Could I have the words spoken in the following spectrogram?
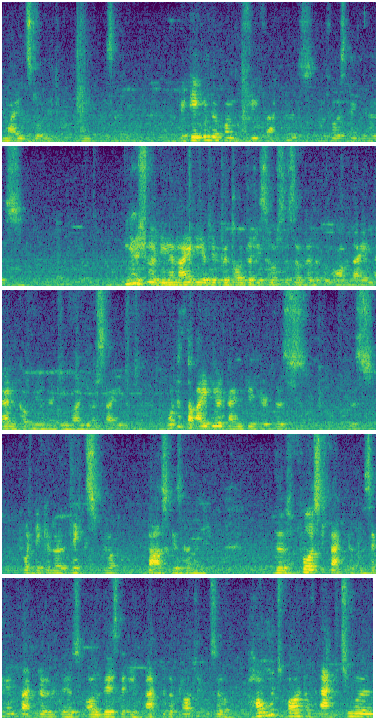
milestone being decided, I take into account three factors. The first thing is usually and ideally with all the resources available online and community by your side, what is the ideal time period this this particular X task is going to take? The first factor. The second factor is always the impact of the project. So, how much part of actual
